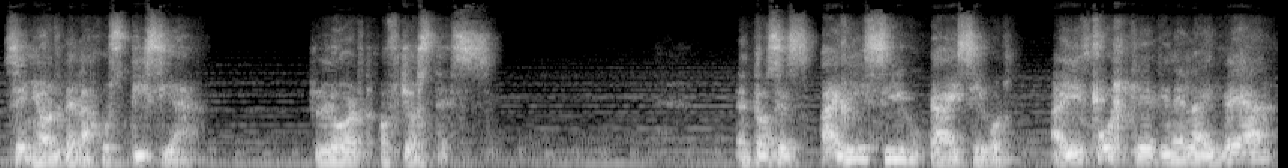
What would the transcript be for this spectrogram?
Señor de la Justicia, Lord of Justice. Entonces ahí Sigurd, ahí Sigurd, ahí Fulke tiene la idea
